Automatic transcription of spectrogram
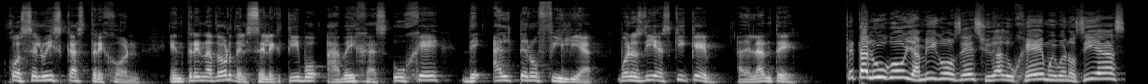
José Luis Castrejón, entrenador del selectivo Abejas UG de Alterofilia Buenos días, Quique. Adelante. ¿Qué tal Hugo y amigos de Ciudad UG? Muy buenos días.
